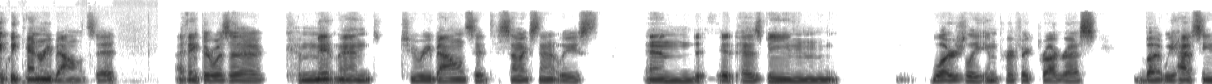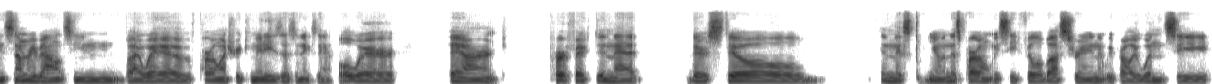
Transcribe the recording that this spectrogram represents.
think we can rebalance it. I think there was a commitment to rebalance it to some extent, at least, and it has been largely imperfect progress. But we have seen some rebalancing by way of parliamentary committees, as an example, where they aren't perfect in that there's still in this you know in this parliament we see filibustering that we probably wouldn't see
